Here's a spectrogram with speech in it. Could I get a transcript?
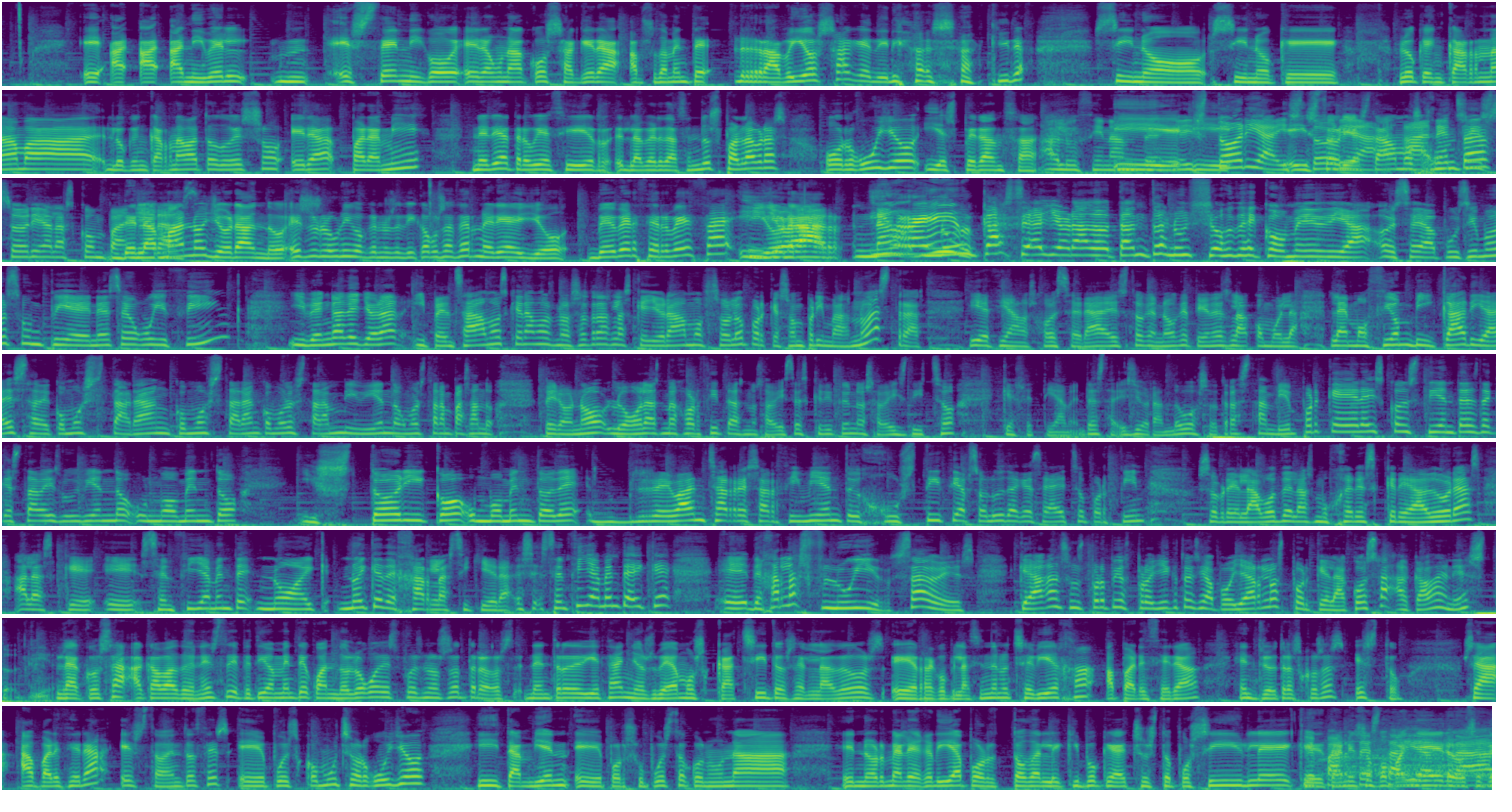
eh, a, nivel mm, escénico era una cosa que era absolutamente rabiosa, que diría Shakira, sino, sino que lo que encarnaba, lo que encarnaba todo eso era, para mí, Nerea, te lo voy a decir la verdad, en dos palabras, orgullo y esperanza. Alucinante. Y- E y- historia, historia. Estábamos Han juntas historia las de compañeras. la mano llorando. Eso es lo único que nos dedicamos a hacer, Nerea y yo. Beber cerveza y, llorar. Y No, reír. Nunca se ha llorado tanto en un show de comedia. O sea, pusimos un pie en ese We Think y venga de llorar. Y pensábamos que éramos nosotras las que llorábamos solo porque son primas nuestras. Y decíamos, joder, será esto que no, que tienes la, como la, la emoción vicaria esa de cómo estarán, cómo estarán, cómo lo estarán viviendo, cómo lo estarán pasando. Pero no, luego las mejorcitas nos habéis escrito y nos habéis dicho que efectivamente estáis llorando vosotras también porque erais conscientes de que estabais viviendo un momento histórico, un momento de revancha, resarcimiento y justicia absoluta que se ha hecho por fin sobre la voz de las mujeres creadoras a las que eh, sencillamente no hay, que- no hay que dejarlas siquiera. Sencillamente hay que eh, dejarlas fluir, ¿sabes? Que hagan sus propios proyectos y apoyarlos porque la cosa acaba en esto, tío. La cosa ha acabado en esto y efectivamente cuando luego después nosotros, dentro de 10 años, veamos cachitos en la 2, eh, recopilación de Nochevieja, aparecerá, entre otras cosas, esto. O sea, aparecerá esto. Entonces, pues con mucho orgullo y también, por supuesto, con una enorme alegría por todo el equipo que ha hecho esto posible, que ¿Qué también son compañeros, atrás?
